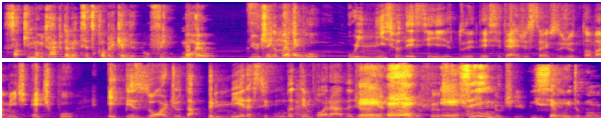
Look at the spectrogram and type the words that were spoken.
Só que muito rapidamente você descobre que ele- o Finn morreu. E o Jake Não, mas, também. tipo, o início desse, desse Terra Distante do Junto Novamente é, tipo, episódio da primeira, segunda temporada de É, Aventura. é, Foi o é. Sim. que eu tive. Isso é muito bom.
